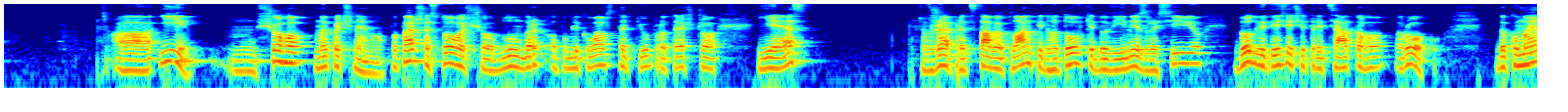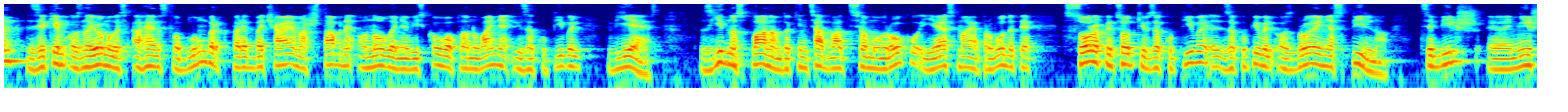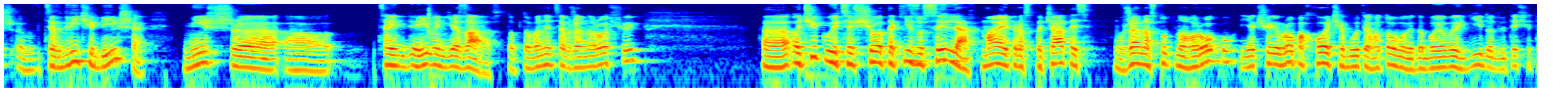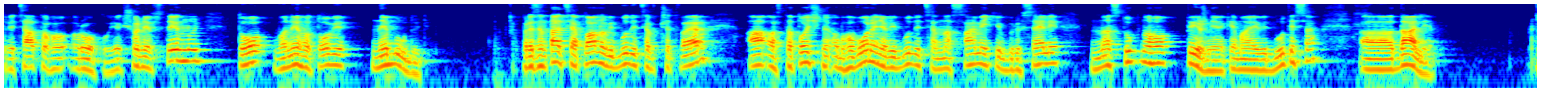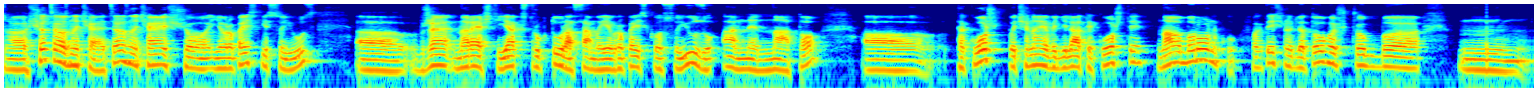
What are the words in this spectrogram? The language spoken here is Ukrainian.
А, і з чого ми почнемо? По-перше, з того, що Bloomberg опублікував статтю про те, що ЄС вже представив план підготовки до війни з Росією до 2030 року. Документ, з яким ознайомилось агентство Bloomberg, передбачає масштабне оновлення військового планування і закупівель в ЄС. Згідно з планом до кінця 2027 року, ЄС має проводити 40% закупівель, закупівель озброєння спільно. Це більш е, ніж це вдвічі більше, ніж е, е, цей рівень є зараз. Тобто вони це вже нарощують. Очікується, що такі зусилля мають розпочатись вже наступного року, якщо Європа хоче бути готовою до бойових дій до 2030 року. Якщо не встигнуть, то вони готові не будуть. Презентація плану відбудеться в четвер, а остаточне обговорення відбудеться на саміті в Брюсселі наступного тижня, яке має відбутися. Е, Далі. Е, Що це означає? Це означає, що Європейський Союз е, вже нарешті, як структура саме Європейського Союзу, а не НАТО, також починає виділяти кошти на оборонку, фактично для того, щоб е,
